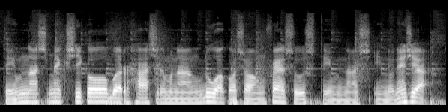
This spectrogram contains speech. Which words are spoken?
Timnas Meksiko berhasil menang 2-0 versus Timnas Indonesia.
